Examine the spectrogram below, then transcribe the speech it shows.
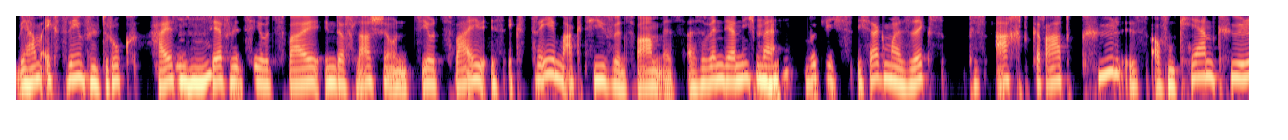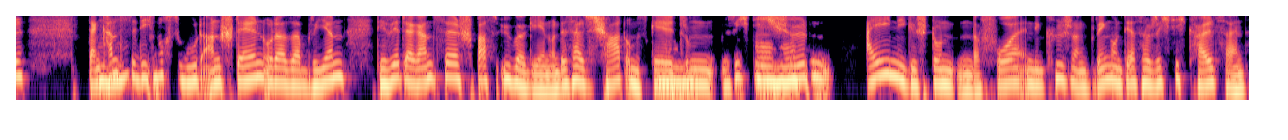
wir haben extrem viel Druck, heißt mhm. sehr viel CO2 in der Flasche und CO2 ist extrem aktiv, wenn es warm ist. Also wenn der nicht mhm. bei wirklich, ich sage mal, sechs bis acht Grad kühl ist, auf dem Kern kühl, dann kannst mhm. du dich noch so gut anstellen oder sabrieren. Der wird der ganze Spaß übergehen und das ist halt schad ums Geld. Mhm. Drum richtig mhm. schön einige Stunden davor in den Kühlschrank bringen und der soll richtig kalt sein.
